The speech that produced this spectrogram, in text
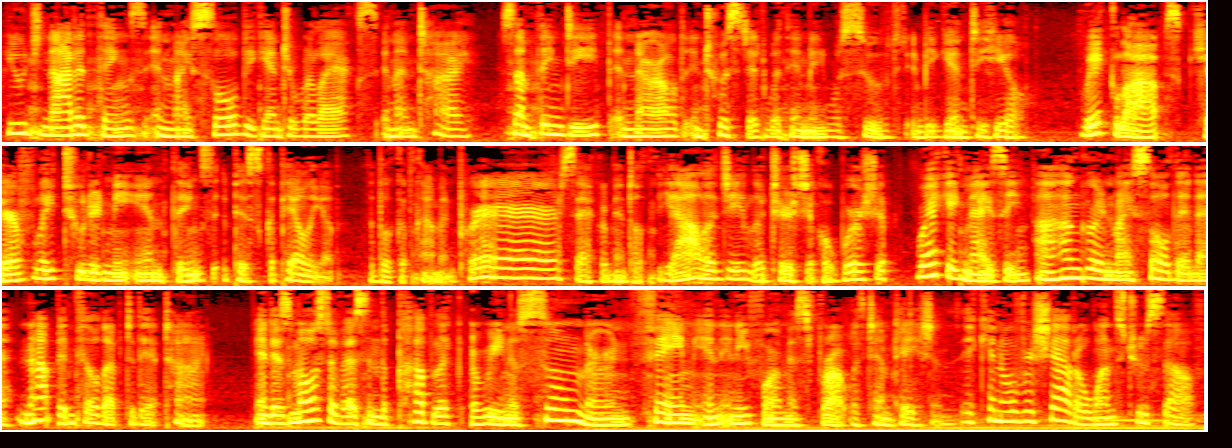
Huge knotted things in my soul began to relax and untie. Something deep and gnarled and twisted within me was soothed and began to heal. Rick Lobbs carefully tutored me in things Episcopalian the Book of Common Prayer, sacramental theology, liturgical worship, recognizing a hunger in my soul that had not been filled up to that time. And as most of us in the public arena soon learn, fame in any form is fraught with temptations. It can overshadow one's true self.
